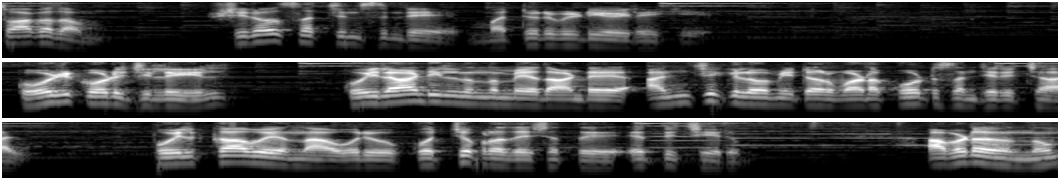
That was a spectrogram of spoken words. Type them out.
സ്വാഗതം. ഷിനോ സച്ചിൻസിന്റെ മറ്റൊരു വീഡിയോയിലേക്ക്. കോഴിക്കോട് ജില്ലയിൽ കൊയിലാണ്ടിയിൽ നിന്നും ഏതാണ്ട് അഞ്ച് കിലോമീറ്റർ വടക്കോട്ട് സഞ്ചരിച്ചാൽ പൊയിൽക്കാവ് എന്ന ഒരു കൊച്ചു പ്രദേശത്ത് എത്തിച്ചേരും. അവിടെ നിന്നും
